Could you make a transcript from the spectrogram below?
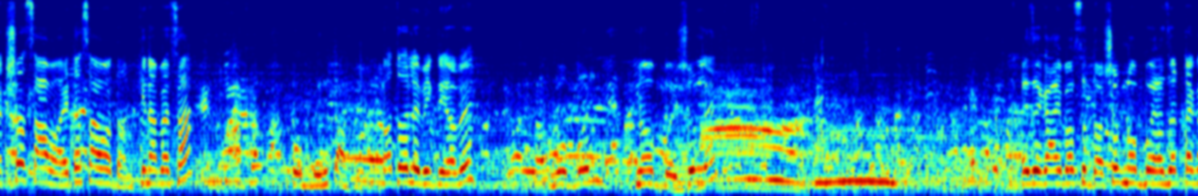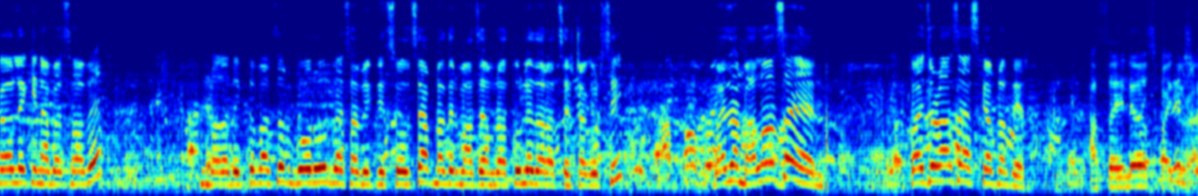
একশো দশ চাওয়া, এটা চাওয়া দাম। কিনা বেচা? কত হলে বিক্রি হবে? নব্বই নব্বই শুনলেন? এই যে গায়ে বাছুর দশক নব্বই হাজার টাকা হলে কিনা বেচা হবে? আপনারা দেখতে পাচ্ছেন, গরুর বেচা বিক্রি চলছে। আপনাদের মাঝে আমরা তুলে ধরার চেষ্টা করছি। ভাইজান, ভালো আছেন? কয় জোড়া আছে আজকে আপনাদের? আচ্ছা হইল ছয় জোড়া।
